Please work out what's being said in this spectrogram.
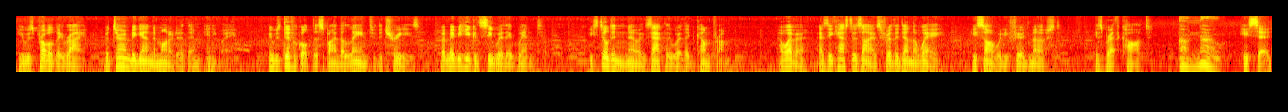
He was probably right, but Turum began to monitor them anyway. It was difficult to spy the lane through the trees, but maybe he could see where they went. He still didn't know exactly where they'd come from. However, as he cast his eyes further down the way, he saw what he feared most. His breath caught. Oh no, He said.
